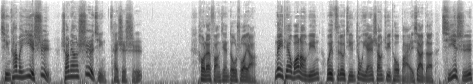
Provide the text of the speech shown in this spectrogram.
请他们议事商量事情才是实。后来坊间都说呀，那天王朗云为自流井众盐商巨头摆下的其实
